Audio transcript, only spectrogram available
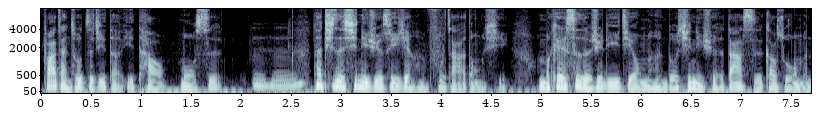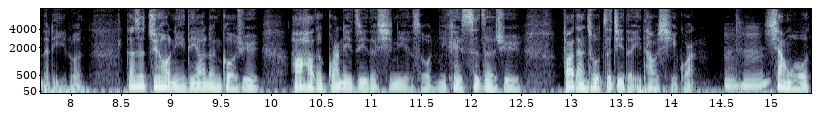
发展出自己的一套模式。嗯哼。那其实心理学是一件很复杂的东西，我们可以试着去理解我们很多心理学的大师告诉我们的理论，但是最后你一定要能够去好好的管理自己的心理的时候，你可以试着去发展出自己的一套习惯。哼，像我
